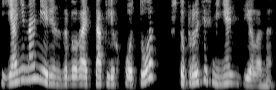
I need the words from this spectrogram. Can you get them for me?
Я не намерен забывать так легко то, что против меня сделано.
